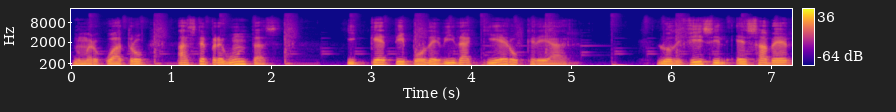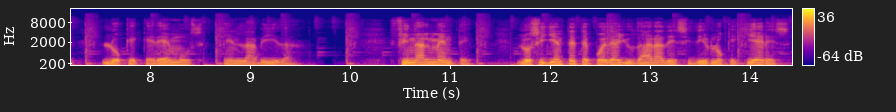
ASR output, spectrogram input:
Número cuatro, hazte preguntas. ¿Y qué tipo de vida quiero crear? Lo difícil es saber lo que queremos en la vida. Finalmente, lo siguiente te puede ayudar a decidir lo que quieres,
